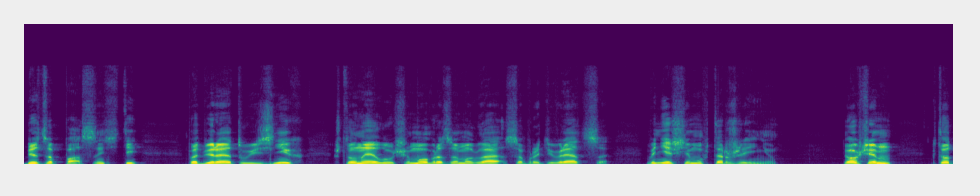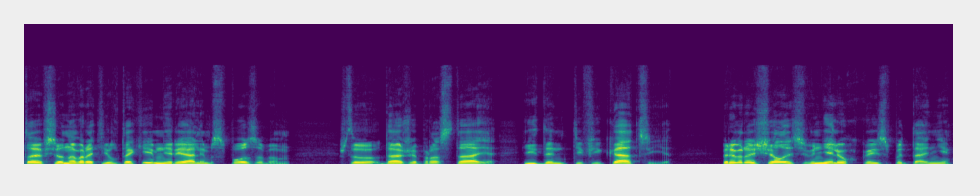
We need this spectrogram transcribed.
безопасности, подбирая ту из них, что наилучшим образом могла сопротивляться внешнему вторжению. В общем, кто-то все наворотил таким нереальным способом, что даже простая идентификация превращалась в нелегкое испытание.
